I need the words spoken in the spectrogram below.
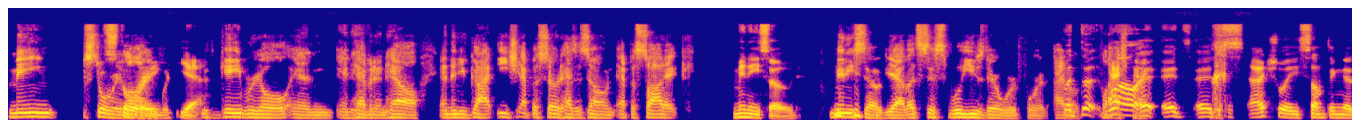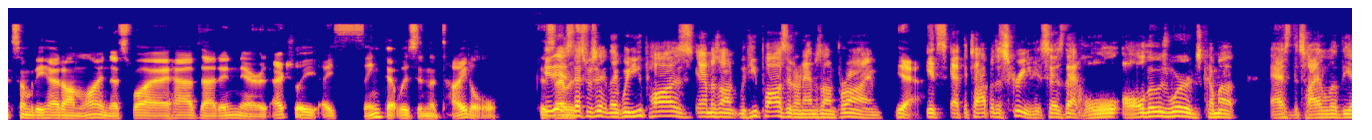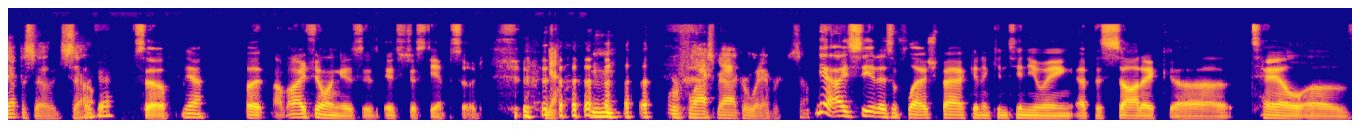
main storyline Story, with, yeah. with Gabriel and and Heaven and Hell, and then you've got each episode has its own episodic mini sode minisode. Yeah let's just we'll use their word for it. I but the, well it, it's it's actually something that somebody had online. That's why i have that in there. Actually i think that was in the title it is was, that's what i'm saying. Like when you pause amazon if you pause it on amazon prime yeah. it's at the top of the screen. It says that whole all those words come up as the title of the episode so. Okay. So yeah but my feeling is, it's just the episode. yeah, mm-hmm. or flashback or whatever. So yeah, I see it as a flashback and a continuing episodic uh, tale of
